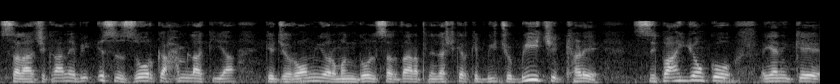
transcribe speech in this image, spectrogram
سلاجکا نے بھی اس زور کا حملہ کیا کہ جو رومی اور منگول سردار اپنے لشکر کے بیچوں بیچ کھڑے سپاہیوں کو یعنی کہ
